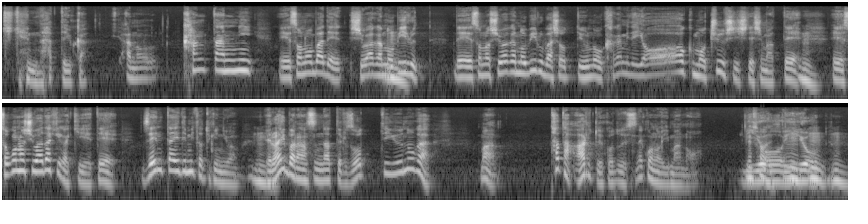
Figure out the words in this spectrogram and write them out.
危険なっていうかあの簡単に、えーその場でシワが伸びる、でそのシワが伸びる場所っていうのを鏡でよーくもう注視してしまって、うん。えーそこのシワだけが消えて全体で見た時にはん。えらいバランスになってるぞっていうのが、まあ多々あるということですねこの今の美容医療、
